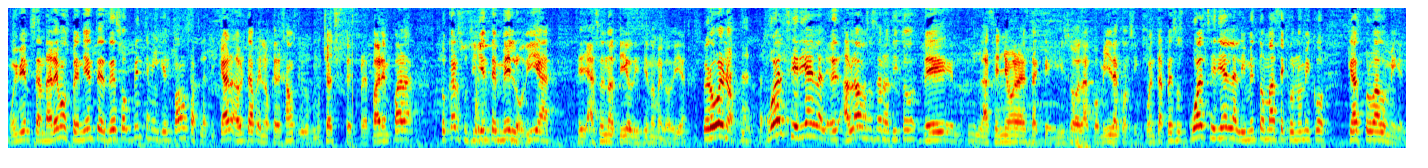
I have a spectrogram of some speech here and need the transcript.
Muy bien, pues andaremos pendientes de eso. Vente, Miguel, vamos a platicar ahorita en lo que dejamos que los muchachos se preparen para tocar su siguiente melodía. Eh, Ya suena tío diciendo melodía. Pero bueno, ¿cuál sería la... eh, hablábamos hace ratito de la señora esta que hizo la comida con 50 pesos. ¿Cuál sería el alimento más económico que has probado, Miguel?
